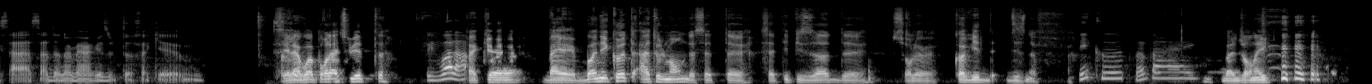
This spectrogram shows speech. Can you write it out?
ça, ça donne un meilleur résultat, fait que c'est la voie pour la suite. Et voilà. Fait que, ben, bonne écoute à tout le monde de cette, euh, cet épisode euh, sur le COVID-19. Écoute, bye bye. Bonne journée.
